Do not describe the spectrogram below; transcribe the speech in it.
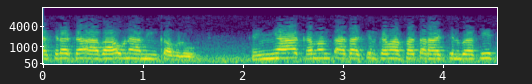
አሽረከ አባኡና ሚንቀብሉ እኛ ከመምጣታችን ከመፈጠራችን በፊት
